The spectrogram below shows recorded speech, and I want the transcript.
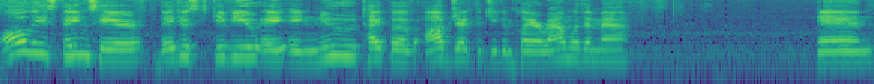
All these things here, they just give you a, a new type of object that you can play around with in math. And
